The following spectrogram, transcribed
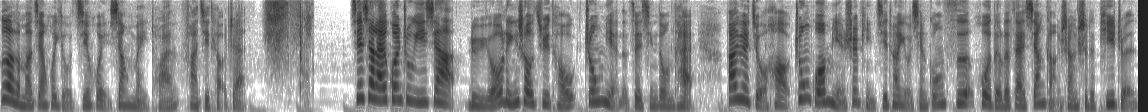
饿了么将会有机会向美团发起挑战。接下来关注一下旅游零售巨头中免的最新动态。八月九号，中国免税品集团有限公司获得了在香港上市的批准。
